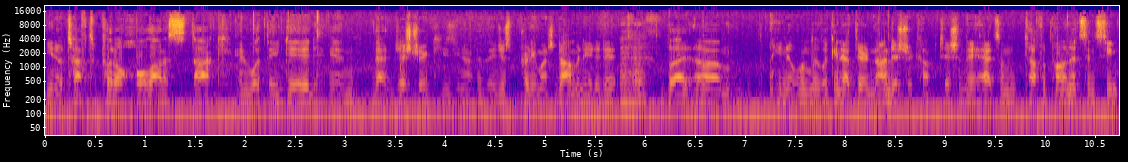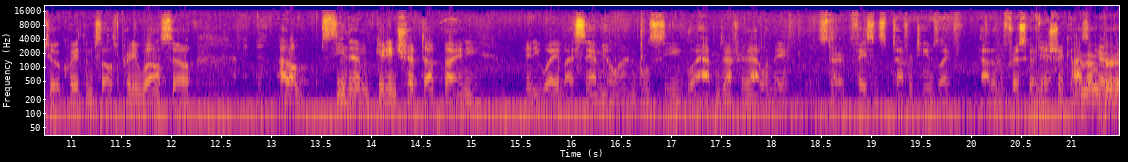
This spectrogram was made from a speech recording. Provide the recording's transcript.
you know, tough to put a whole lot of stock in what they did in that district, you know, because they just pretty much dominated it. But um, you know, when we're looking at their non-district competition, they had some tough opponents and seemed to equate themselves pretty well. So I don't see them getting tripped up by any any way by Samuel, and we'll see what happens after that when they start facing some tougher teams like out of the Frisco district. I remember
